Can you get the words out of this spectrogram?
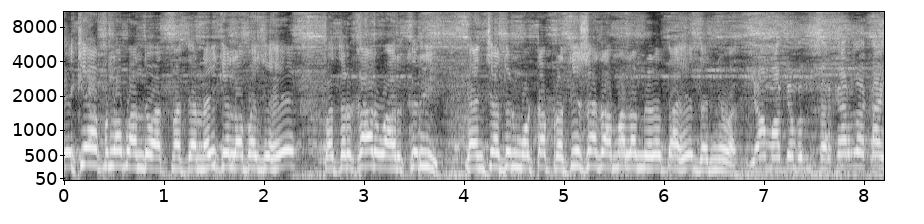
एकही आपला बांधव आत्महत्या नाही केला पाहिजे हे पत्रकार वारकरी यांच्यातून मोठा प्रतिसाद आम्हाला मिळत आहे. धन्यवाद. या माध्यमातून सरकारला काय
